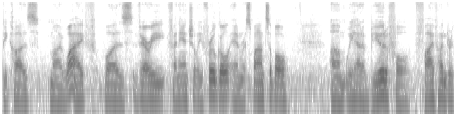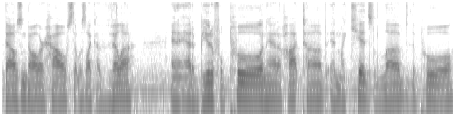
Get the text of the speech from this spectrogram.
because my wife was very financially frugal and responsible. Um, we had a beautiful $500,000 house that was like a villa, and it had a beautiful pool and had a hot tub, and my kids loved the pool.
